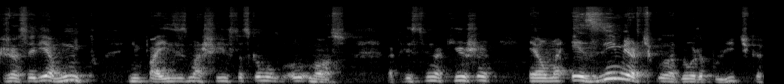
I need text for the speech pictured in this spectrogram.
que já seria muito em países machistas como o nosso. A Cristina Kirchner é uma exímia articuladora política,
